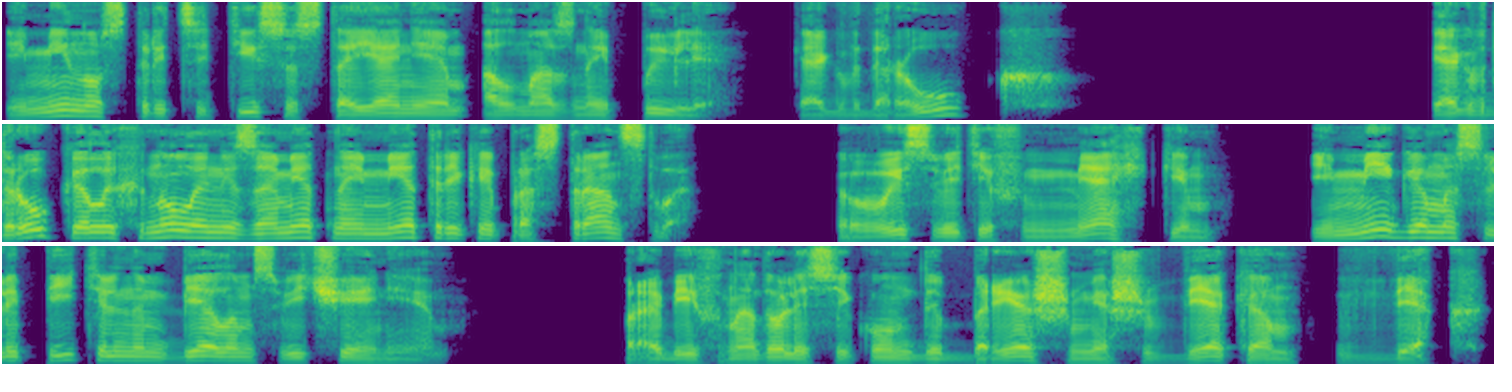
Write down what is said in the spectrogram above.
и минус тридцати состоянием алмазной пыли, как вдруг как вдруг колыхнуло незаметной метрикой пространство, высветив мягким и мигом ослепительным белым свечением, пробив на доли секунды брешь меж веком век.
